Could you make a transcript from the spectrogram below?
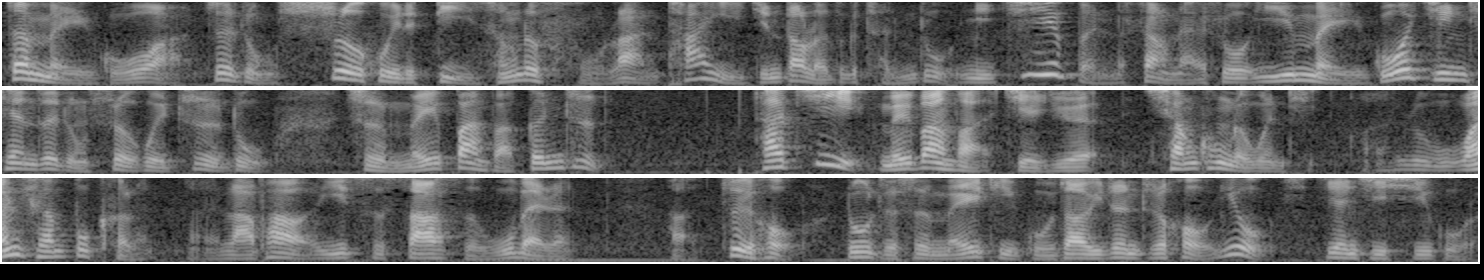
在美国啊，这种社会的底层的腐烂，它已经到了这个程度，你基本上来说，以美国今天这种社会制度是没办法根治的。它既没办法解决枪控的问题啊，完全不可能，哪怕一次杀死五百人啊，最后都只是媒体鼓噪一阵之后又偃旗息鼓了，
